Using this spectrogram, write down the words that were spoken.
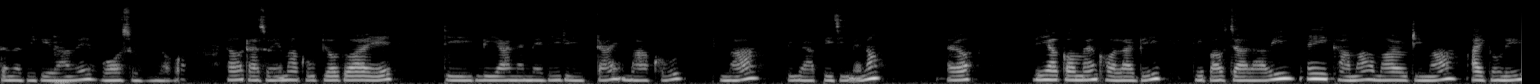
သတ်မှတ်ပေးခဲ့ပါမယ် wall ဆိုပြီးတော့ပေါ့နော်ဒါဆိုရင်အမကူပြောသွားတဲ့ဒီ layer နာမည်လေးတွေတိုင်းအမကူဒီမှာ layer ပေးကြည့်မယ်နော်အဲ့တော့ layer command ခေါ်လိုက်ပြီးဒီ box ကြလာပြီအဲ့ဒီခါမှာအမတို့ဒီမှာ icon လေး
